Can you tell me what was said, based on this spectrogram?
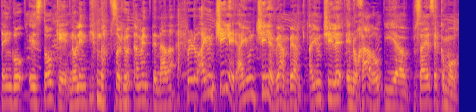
tengo esto que no le entiendo absolutamente nada. Pero hay un chile, hay un chile, vean, vean. Hay un chile enojado y uh, pues ha de ser como...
